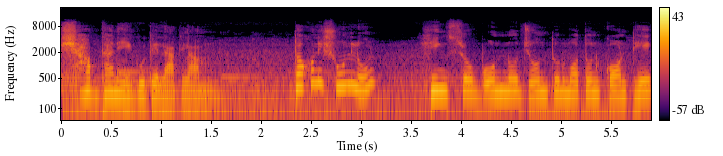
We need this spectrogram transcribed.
সাবধানে এগুতে লাগলাম। তখনই শুনলুম হিংস্র বন্য জন্তুর মতন কণ্ঠে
